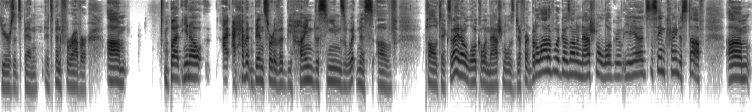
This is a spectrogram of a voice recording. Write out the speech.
years it's been. It's been forever. Um, but, you know, I, I haven't been sort of a behind the scenes witness of politics. And I know local and national is different, but a lot of what goes on in national, local, yeah, it's the same kind of stuff. Um,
